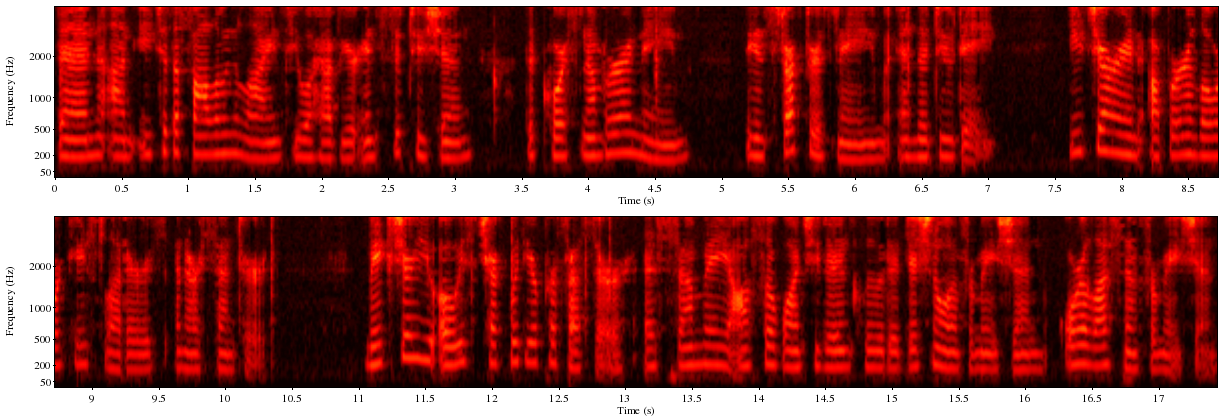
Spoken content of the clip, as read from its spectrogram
Then, on each of the following lines, you will have your institution, the course number and name, the instructor's name, and the due date. Each are in upper and lowercase letters and are centered. Make sure you always check with your professor, as some may also want you to include additional information or less information.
